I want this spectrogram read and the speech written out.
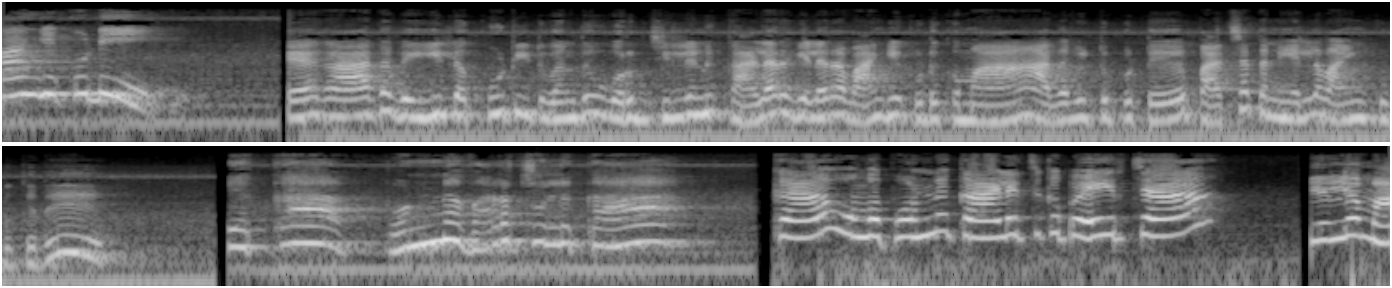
வாங்கி குடி வேகாத வெயில கூட்டிட்டு வந்து ஒரு ஜில்லுன்னு கலர் கிளற வாங்கி கொடுக்குமா? அதை விட்டுப்புட்டு பச்சை தண்ணி எல்லாம் வாங்கி கொடுக்குது. பொண்ணு வர சொல்லுக்கா. அக்கா உங்க பொண்ணு காலேஜுக்கு போயிருச்சா? இல்லம்மா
